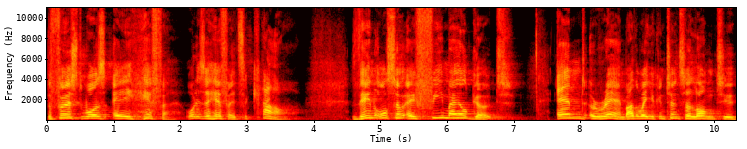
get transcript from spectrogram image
The first was a heifer. What is a heifer? It's a cow. Then also a female goat and a ram. By the way, you can turn so long to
